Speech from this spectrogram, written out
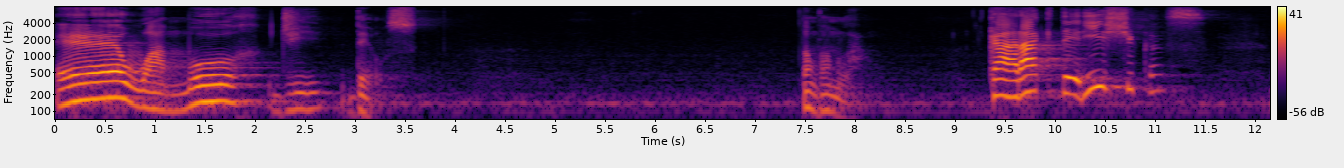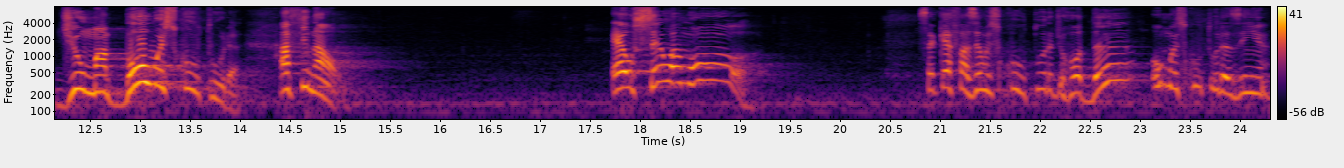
é o amor de Deus. Então vamos lá. Características de uma boa escultura. Afinal, é o seu amor você quer fazer uma escultura de Rodin ou uma esculturazinha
